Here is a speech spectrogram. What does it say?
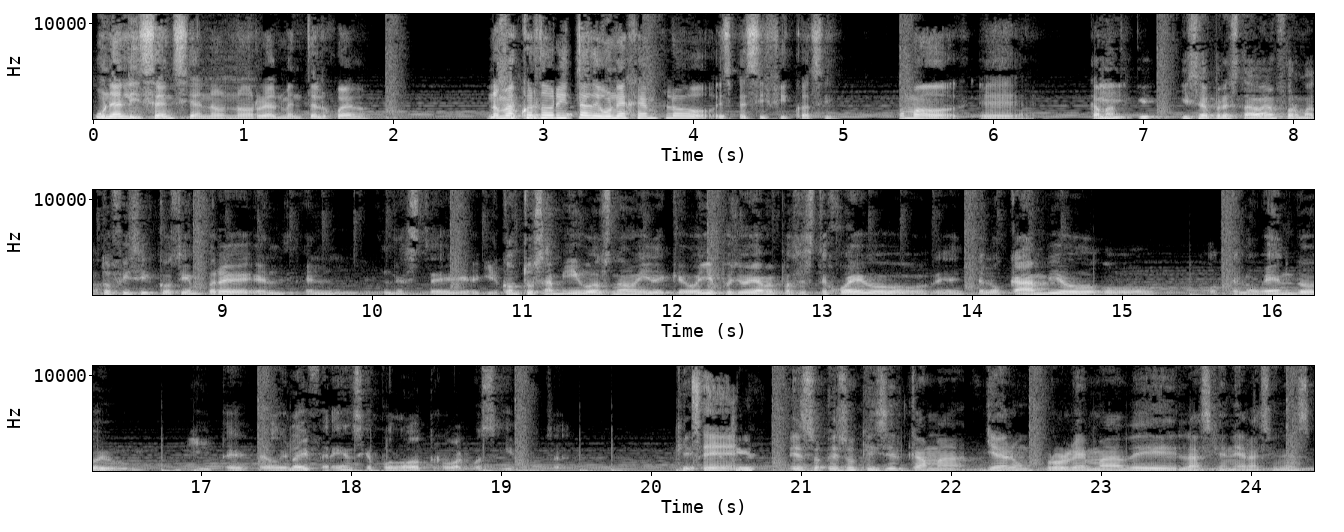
una licencia, ¿no? No realmente el juego. No me acuerdo ahorita de un ejemplo específico así. Como, eh. Y, y- y se prestaba en formato físico siempre el, el- el este, ir con tus amigos, ¿no? Y de que, oye, pues yo ya me pasé este juego, eh, te lo cambio o, o te lo vendo y, y te, te doy la diferencia por otro o algo así, ¿no? O sea, Que- Sí. que eso, eso que dice el Kama ya era un problema de las generaciones,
